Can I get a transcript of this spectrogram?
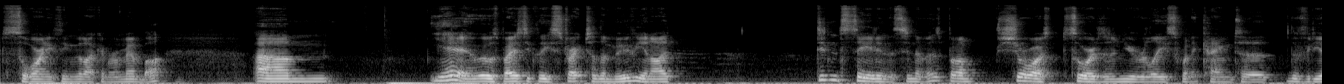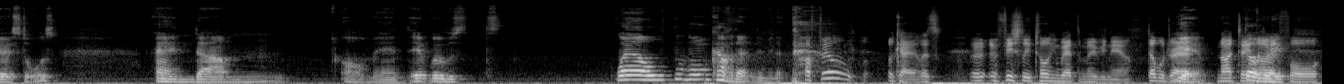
saw anything that I can remember. Um, yeah, it was basically straight to the movie, and I didn't see it in the cinemas, but I'm sure I saw it as a new release when it came to the video stores. And um, oh man, it was. Well, we'll cover that in a minute. I feel okay. Let's uh, officially talking about the movie now. Double Dragon, Yeah, nineteen ninety four.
